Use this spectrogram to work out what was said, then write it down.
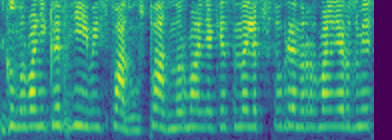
i go normalnie klepnijmy i spadł, spadł, normalnie jak jestem najlepszy w tę grę, no normalnie rozumieć.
